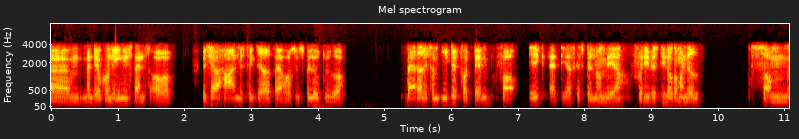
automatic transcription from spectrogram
Øh, men det er jo kun én instans, og hvis jeg har en mistænkt adfærd hos en spiludbyder, hvad er der ligesom i det for dem, for ikke at jeg skal spille noget mere? Fordi hvis de lukker mig ned, som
